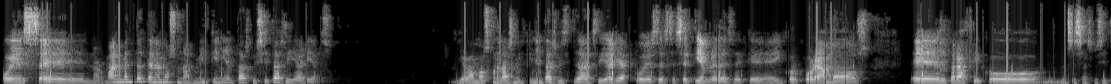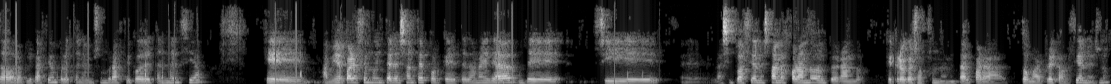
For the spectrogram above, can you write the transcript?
Pues eh, normalmente tenemos unas 1.500 visitas diarias. Llevamos con unas 1.500 visitas diarias pues desde septiembre, desde que incorporamos el gráfico, no sé si has visitado la aplicación, pero tenemos un gráfico de tendencia que a mí me parece muy interesante porque te da una idea de si eh, la situación está mejorando o empeorando, que creo que eso es fundamental para tomar precauciones, ¿no?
